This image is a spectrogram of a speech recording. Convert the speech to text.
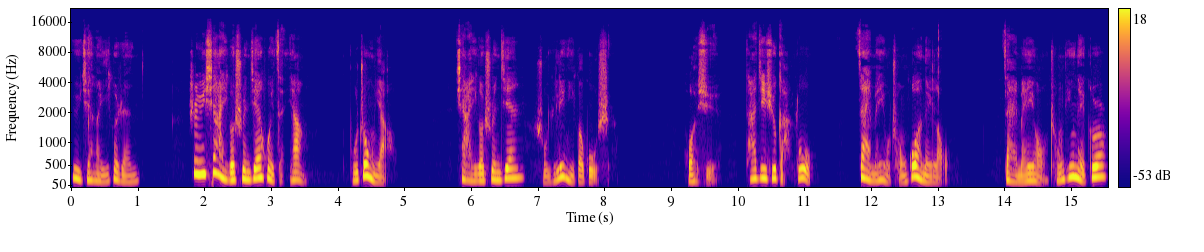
遇见了一个人。至于下一个瞬间会怎样，不重要。下一个瞬间属于另一个故事。或许他继续赶路，再没有重过那楼，再没有重听那歌，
